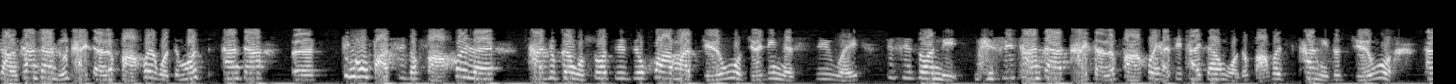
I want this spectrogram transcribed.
想参加卢台长的法会，我怎么参加呃净空法师的法会呢？他就跟我说这句话嘛，觉悟决定的思维，就是说你你是参加台长的法会，还是参加我的法会，看你的觉悟。他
